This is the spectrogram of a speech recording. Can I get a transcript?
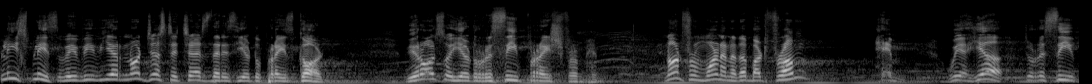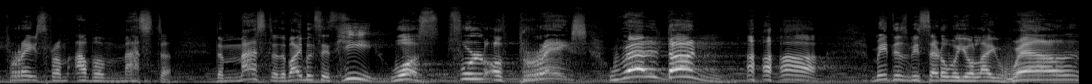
Please, please, we, we, we, are not just a church that is here to praise God. We are also here to receive praise from Him. Not from one another, but from Him. We are here to receive praise from our Master. The Master, the Bible says, He was full of praise. Well done. May this be said over your life. Well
